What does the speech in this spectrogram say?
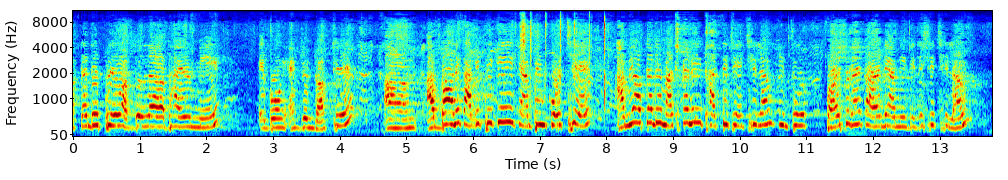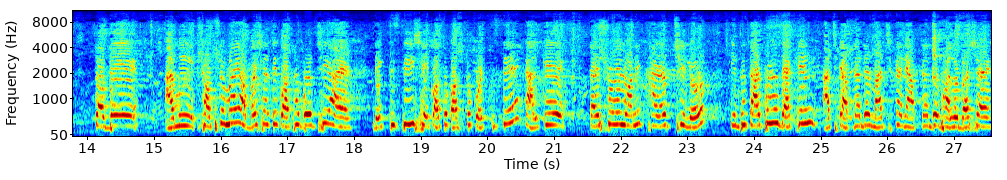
আপনাদের প্রিয় আব্দুল্লাহ ভাইয়ের মেয়ে এবং একজন ডক্টর আব্বা অনেক আগে থেকে ক্যাম্পেইন করছে। আমিও আপনাদের মাঝখানেই থাকতে চেয়েছিলাম কিন্তু পড়াশোনার কারণে আমি বিদেশে ছিলাম। তবে আমি সবসময় আব্বার সাথে কথা বলছি আর দেখতেছি সে কত কষ্ট করতেছে। কালকে তার শরীর অনেক খারাপ ছিল। কিন্তু তারপরেও দেখেন, আজকে আপনাদের মাঝখানে আপনাদের ভালোবাসায়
